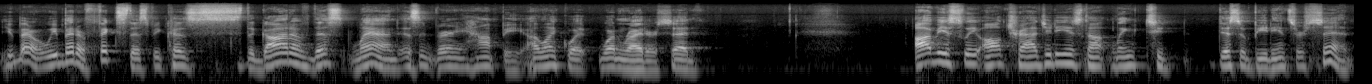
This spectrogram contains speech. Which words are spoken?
you better we better fix this because the God of this land isn't very happy." I like what one writer said. Obviously, all tragedy is not linked to disobedience or sin.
